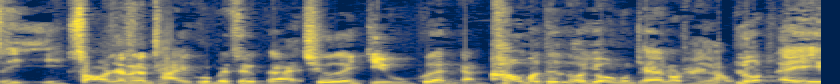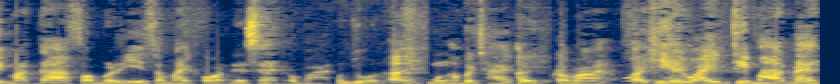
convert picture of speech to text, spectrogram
สีสอเจริญชัยคุณไปสืบได้ชื่อไอ้จิวเพื่อนกัน เข้ามาถึงเขาโยนกุญแจรถให้เรารถไอ้มาด้าฟอร์มารี่สมัยก่อนเนี่ยแสนกว่าบาทมันโยนเอ้ยมึงเอาไปใช้เฮ้ยกลับมาไอ้ที่ไว้ที่บ้านแม่ง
